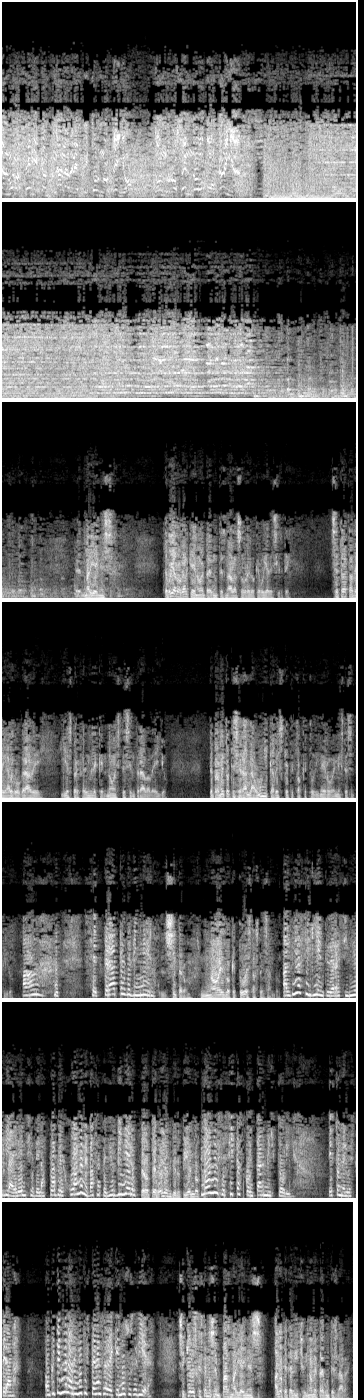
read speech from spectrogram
Una nueva serie campilana del escritor norteño, Don Rosendo Ocaña. Eh, María Inés, te voy a rogar que no me preguntes nada sobre lo que voy a decirte. Se trata de algo grave y es preferible que no estés enterada de ello. Te prometo que será la única vez que te toque tu dinero en este sentido. Ah, se trata de dinero. Sí, pero no es lo que tú estás pensando. Al día siguiente de recibir la herencia de la pobre Juana me vas a pedir dinero. Pero te voy advirtiendo que... No necesitas contarme historia. Esto me lo esperaba. Aunque tenía la remota esperanza de que no sucediera. Si quieres que estemos en paz, María Inés, haz lo que te he dicho y no me preguntes nada.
